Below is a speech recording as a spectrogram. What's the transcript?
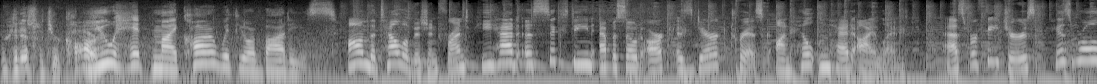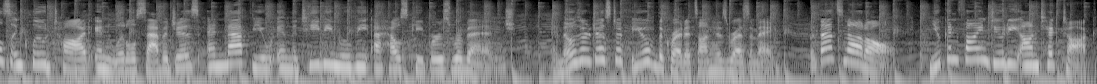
You hit us with your car. You hit my car with your bodies. On the television front, he had a 16 episode arc as Derek Trisk on Hilton Head Island. As for features, his roles include Todd in Little Savages and Matthew in the TV movie A Housekeeper's Revenge. And those are just a few of the credits on his resume. But that's not all. You can find Duty on TikTok.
